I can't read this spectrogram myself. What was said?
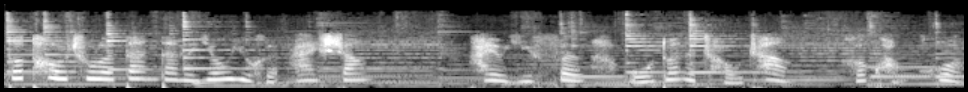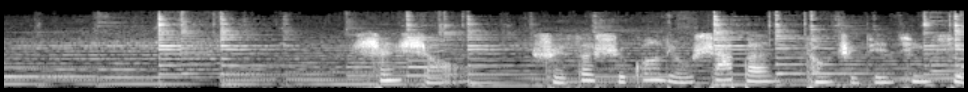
都透出了淡淡的忧郁和哀伤，还有一份无端的惆怅和狂惑。伸手，水色时光流沙般从指尖倾泻。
